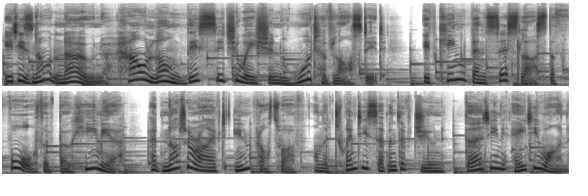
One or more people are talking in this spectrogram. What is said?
It is not known how long this situation would have lasted if King Wenceslas IV of Bohemia had not arrived in Wrocław on the 27th of June 1381,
